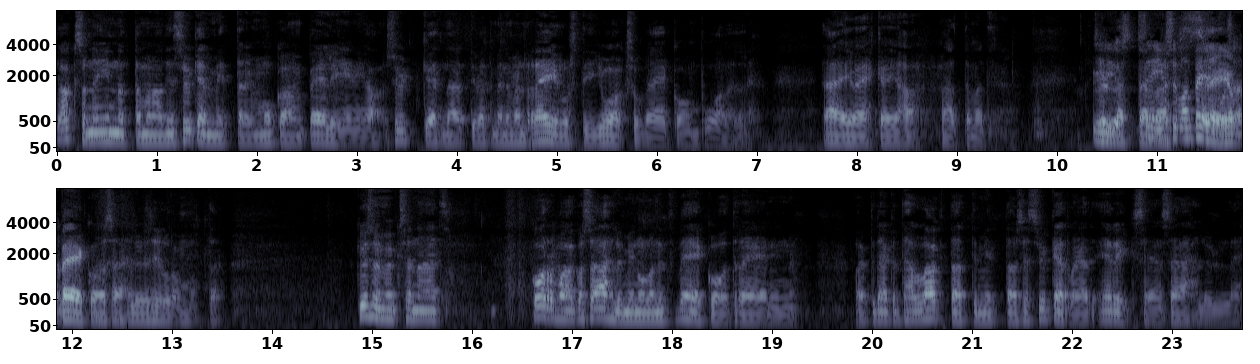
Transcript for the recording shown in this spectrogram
Jakson innottamana otin sykemittarin mukaan peliin ja sykkeet näyttivät menevän reilusti juoksu VK puolelle. Tämä ei ole ehkä ihan välttämättä Se ei ole- yllättävää. se ei ole se ei ole PK-sähly. PK-sählyä silloin, mutta kysymyksenä, että korvaako sähly minulla nyt VK-treenin vai pitääkö tehdä laktaattimittaus ja sykerajat erikseen sählylle?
